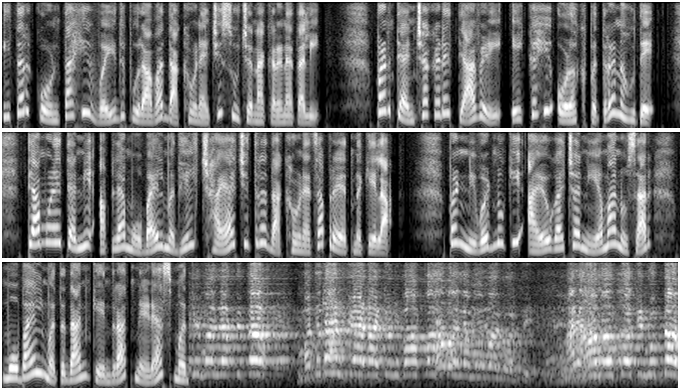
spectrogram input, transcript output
इतर कोणताही वैध पुरावा दाखवण्याची सूचना करण्यात आली. पण त्यांच्याकडे त्यावेळी एकही ओळखपत्र नव्हते. त्यामुळे त्यांनी आपल्या मोबाईलमधील छायाचित्र दाखवण्याचा प्रयत्न केला. पण निवडणुकी आयोगाच्या नियमानुसार मोबाईल मतदान केंद्रात नेण्यास मद मतदान कार्ड आहे. तुम्ही पहा माझ्या आणि हा म्हणतो की मुद्दाम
